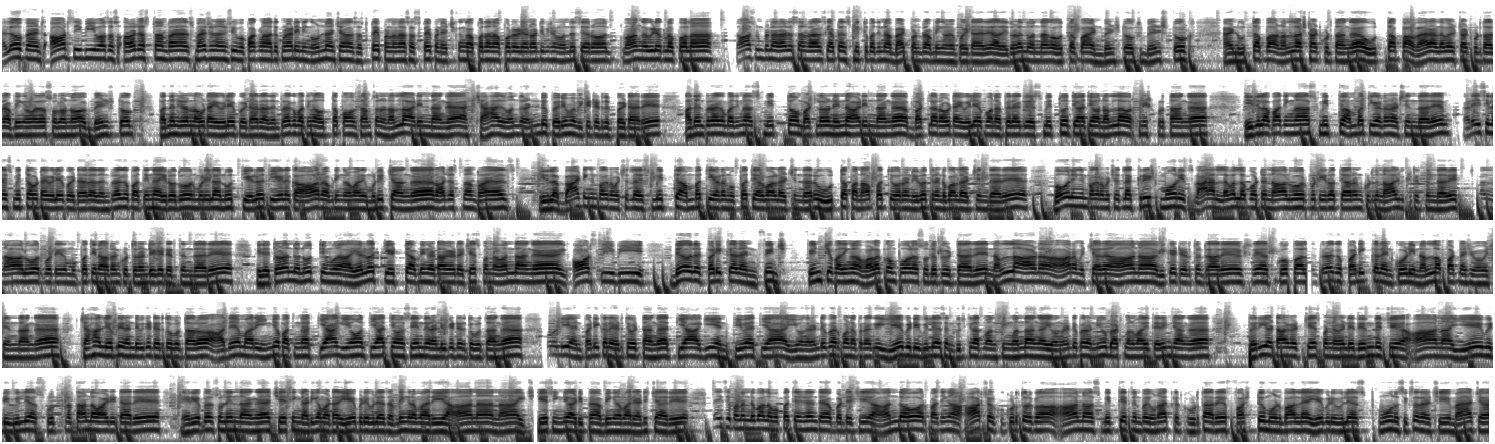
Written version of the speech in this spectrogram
Hello friends RCB versus Rajasthan Royals match நினச்சி இப்போ பார்க்கலாம். அதுக்கு முன்னாடி நீங்கள் இன்னும் சேனல் சப்ஸ்கிரைப் பண்ணலாம் சப்ஸ்கிரைப் பண்ணி வச்சுக்கோங்க. அப்போ தான் நான் போகிற நோட்டிஃபிகேஷன் வந்து சேரும். வாங்க வீடியோக்குள்ளே போகலாம் டாஸ் வின் பண்ண ராஜஸ்தான் ராயல்ஸ் கேப்டன் ஸ்மித் பார்த்தீங்கன்னா பேட் பண்ணுற அப்படிங்கிற மாதிரி போயிட்டாரு. அதை தொடர்ந்து வந்தாங்க Uthappa and Ben Stokes Ben Stokes and Uthappa நல்லா ஸ்டார்ட் கொடுத்தாங்க. உத்தப்பா வேறு லெவல் ஸ்டார்ட் கொடுத்தாரு அப்படிங்கிற மாதிரி தான் சொல்லணும். பென் ஸ்டோக்ஸ் பதினஞ்சு ரன் அவுட் ஆகி வெளியே போயிட்டார். அதன் பிறகு பார்த்தீங்கன்னா உத்தப்பாவும் சாம்சனும் நல்லா ஆடிருந்தாங்க சஹல் வந்து ரெண்டு பேருமே விக்கெட் எடுத்துகிட்டு போயிட்டாரு. அதன் பிறகு பார்த்தீங்கன்னா ஸ்மித்தும் பட்லரும் நின்று ஆடிருந்தாங்க பட்லர் அவுட் ஆகி வெளியே போன பிறகு ஸ்மித்தும் தியாத்தியாவும் நல்லா ஒரு ஃபினிஷ் கொடுத்தாங்க. இதில் பார்த்தீங்கன்னா ஸ்மித் ஐம்பத்தி ஏழு ரன் அடிச்சிருந்தாரு. கடைசியில் ஸ்மித் அவுட் ஆகி வெளியே போயிட்டார். அதன் பிறகு பார்த்தீங்கன்னா இருபது ஓவர் முடியல நூற்றி எழுபத்தி ஏழுக்கு ஆறு அப்படிங்கிற மாதிரி முடித்தாங்க ராஜஸ்தான் ராயல்ஸ். இதில் பேட்டிங்னு பார்க்குற பட்சத்தில் ஸ்மித் ஐம்பத்தி ஏழு ரன் முப்பத்தி ஆறு பால் அடிச்சிருந்தாரு. உத்தப்பா நாற்பத்தி ஒரு ரன் இருபத்தி ரெண்டு பால் அடிச்சிருந்தாரு. பவுலிங்னு பார்க்குற பட்சத்தில் கிரிஷ் மோரிஸ் வேற லெவலில் போட்டு நாலு ஓவர் போட்டு இருபத்தி ஆறு ரன் கொடுத்து நாலு விக்கெட் எடுத்திருந்தாரு. நாலு ஓவர் போட்டு முப்பத்தி நாலு ரன் கொடுத்து ரெண்டு விக்கெட் எடுத்திருந்தாரு. இதை தொடர்ந்து நூற்றி எழுபத்தி எட்டு அப்படிங்கிற டார்கெட்டை சேஸ் பண்ண வந்தாங்க. RCB Devdutt Padikkal and Finch Finch பார்த்தீங்கன்னா வழக்கம் போல் சொதப்பி விட்டார். நல்லா ஆட ஆரம்பித்தார் ஆனால் விக்கெட் எடுத்துட்டாரு. ஸ்ரேயஸ் கோபால். பிறகு படிக்கல் அண்ட் கோலி நல்லா பார்ட்னர்ஷிப் அமைச்சிருந்தாங்க. சஹால் எப்படி ரெண்டு விக்கெட் எடுத்து கொடுத்தாரோ அதே மாதிரி இங்கே பார்த்தீங்கன்னா தியாகியும் தியாத்தியும் சேர்ந்து ரெண்டு விக்கெட் எடுத்து கொடுத்தாங்க. கோலி அண்ட் படிக்கலை எடுத்து விட்டாங்க. தியாகி அண்ட் திவேத்தியா இவங்க ரெண்டு பேர் போன பிறகு ஏபிடி வில்லியர்ஸ் அண்ட் குஜ்கிராத் மான் சிங் வந்தாங்க. இவங்க ரெண்டு பேரும் நியூ பேட்ஸ்மேன் மாதிரி தெரிஞ்சாங்க. பெரிய டார்கெட் சேஸ் பண்ண வேண்டியது இருந்துச்சு. ஆனால் ஏபிடி வில்லியர்ஸ் ருத்ர தாண்டம் நிறைய பேர் சொல்லியிருந்தாங்க சேசிங்கில் அடிக்க மாட்டார் ஏபிடி வில்லியர்ஸ் அப்படிங்கிற மாதிரி. ஆனால் நான் சேசிங்லேயும் அடிப்பேன் அப்படிங்கிற மாதிரி அடித்தார் கடைசி பன்னெண்டு பால் முப்பத்தஞ்சு ரன் தேவைப்பட்டுச்சு. அந்த ஓவர் பார்த்தீங்கன்னா ஆர்ச்சருக்கு கொடுத்துருக்கலாம். ஆனால் ஸ்மித் எடுத்துன்னு போய் உனாத்கருக்கு கொடுத்தாரு. ஃபஸ்ட்டு மூணு பாலில் ஏபிடி வில்லியர்ஸ் மூணு சிக்ஸஸ் அடிச்சு மேட்சை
